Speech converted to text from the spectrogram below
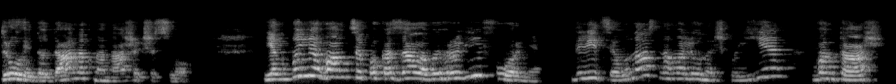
другий доданок на наше число. Якби я вам це показала в ігровій формі, дивіться, у нас на малюночку є вантаж,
